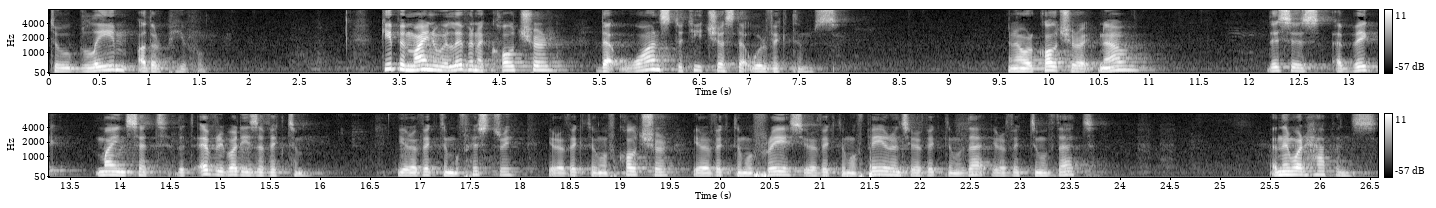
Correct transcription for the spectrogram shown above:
to blame other people. Keep in mind, we live in a culture that wants to teach us that we're victims. In our culture right now, this is a big mindset that everybody is a victim. You're a victim of history, you're a victim of culture, you're a victim of race, you're a victim of parents, you're a victim of that, you're a victim of that. And then what happens?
